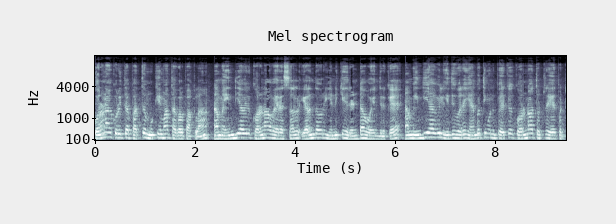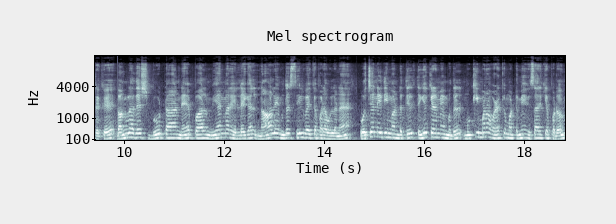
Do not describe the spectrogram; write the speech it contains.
கொரோனா குறித்த பத்து முக்கியமான தகவல் பார்க்கலாம். நம்ம இந்தியாவில் கொரோனா வைரஸால் இறந்தவர் எண்ணிக்கை ரெண்டா உயர்ந்திருக்கு. நம்ம இந்தியாவில் இதுவரை எண்பத்தி மூணு பேருக்கு கொரோனா தொற்று ஏற்பட்டிருக்கு. பங்களாதேஷ் பூட்டான் நேபாள் மியான்மர் எல்லைகள் நாளை முதல் சீல் வைக்கப்பட உள்ளன. உச்சநீதிமன்றத்தில் திங்கட்கிழமை முதல் முக்கியமான வழக்கு மட்டுமே விசாரிக்கப்படும்.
